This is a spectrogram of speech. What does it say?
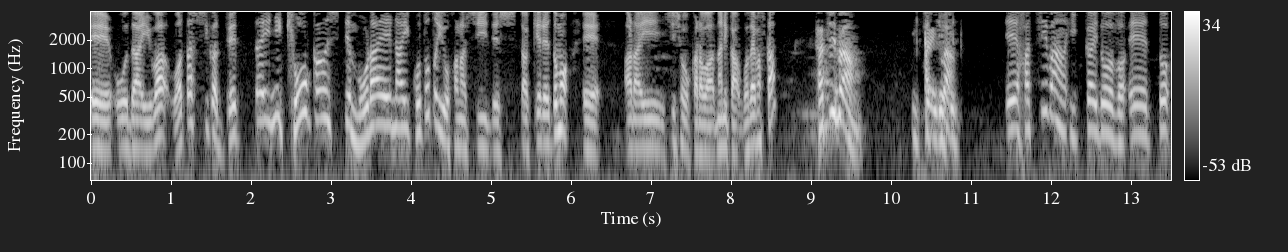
えーお題は、私が絶対に共感してもらえないことというお話でしたけれども、えー、荒井師匠からは何かございますか？8番。一回8番。えー、8番1回どうぞ。えーっと、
